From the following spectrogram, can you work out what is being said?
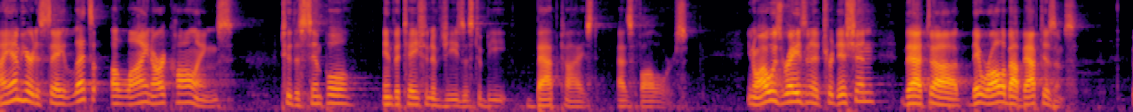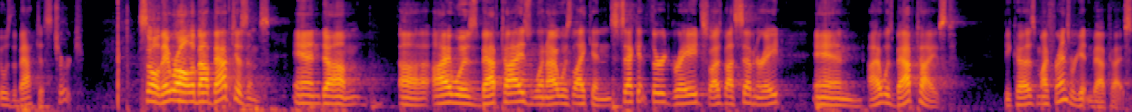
I am here to say let's align our callings to the simple invitation of Jesus to be baptized as followers. You know, I was raised in a tradition that uh, they were all about baptisms. It was the Baptist church. So they were all about baptisms. And um, uh, I was baptized when I was like in second, third grade, so I was about seven or eight, and I was baptized because my friends were getting baptized.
